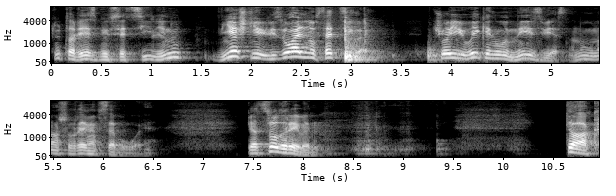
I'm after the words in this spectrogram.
Тут різьби все цілі. Ну, внешне, візуально все ціле. Що її викинули, неізвісно. Ну, в наше время все буває. 500 гривень. Так,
